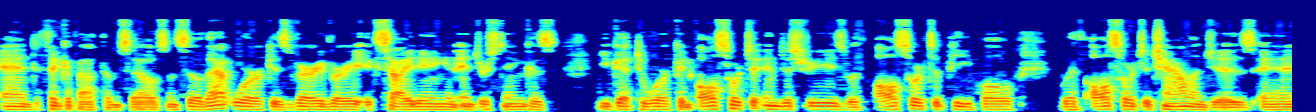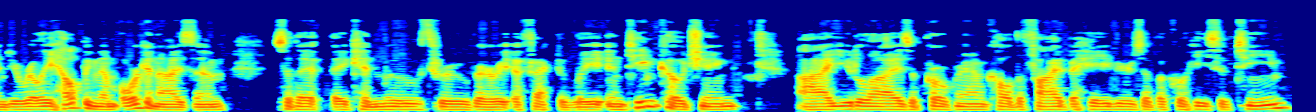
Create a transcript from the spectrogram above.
and to think about themselves. And so that work is very, very exciting and interesting because you get to work in all sorts of industries with all sorts of people with all sorts of challenges, and you're really helping them organize them so that they can move through very effectively. In team coaching, I utilize a program called The Five Behaviors of a Cohesive Team,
